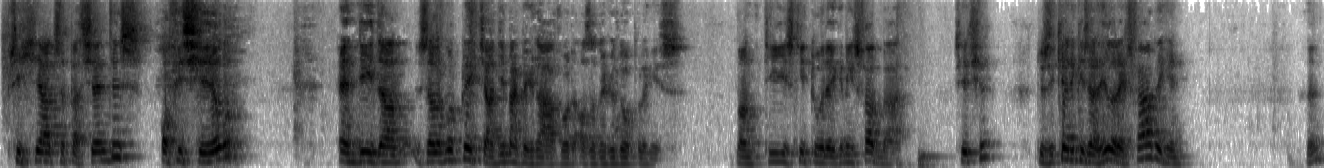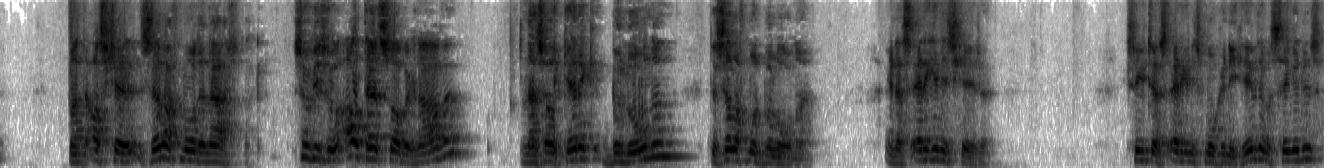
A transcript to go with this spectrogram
psychiatrische patiënt is, officieel, en die dan zelfmoord pleegt, ja, die mag begraven worden als dat een gedopeling is. Want die is niet toerekeningsvatbaar. Ziet je? Dus de kerk is daar heel rechtvaardig in. Want als je zelfmoordenaar sowieso altijd zou begraven, dan zou de kerk belonen, de zelfmoord belonen. En dat is ergernis geven. Ik zeg het, als ergernis mogen niet geven, dat wil zeggen dus,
